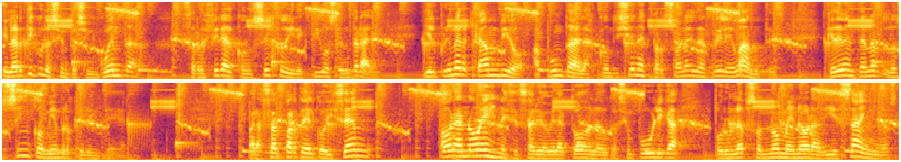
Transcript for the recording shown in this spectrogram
El artículo 150 se refiere al Consejo Directivo Central y el primer cambio apunta a las condiciones personales relevantes que deben tener los cinco miembros que lo integran. Para ser parte del CODICEN Ahora no es necesario haber actuado en la educación pública por un lapso no menor a 10 años,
